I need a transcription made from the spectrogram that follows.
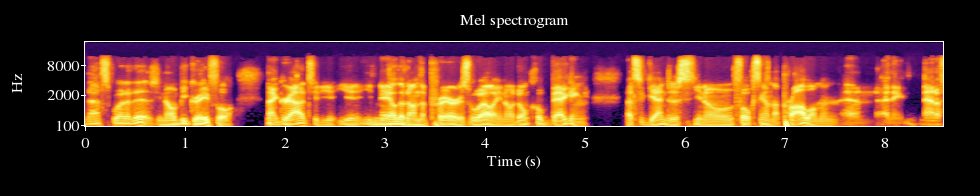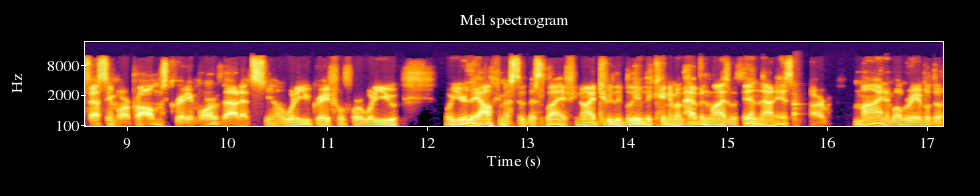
that's what it is. You know, be grateful. That gratitude, you, you, you nailed it on the prayer as well. You know, don't go begging. That's again just you know focusing on the problem, and and I think manifesting more problems, creating more of that. It's you know what are you grateful for? What are you? Well, you're the alchemist of this life. You know, I truly believe the kingdom of heaven lies within. That is our mind and what we're able to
